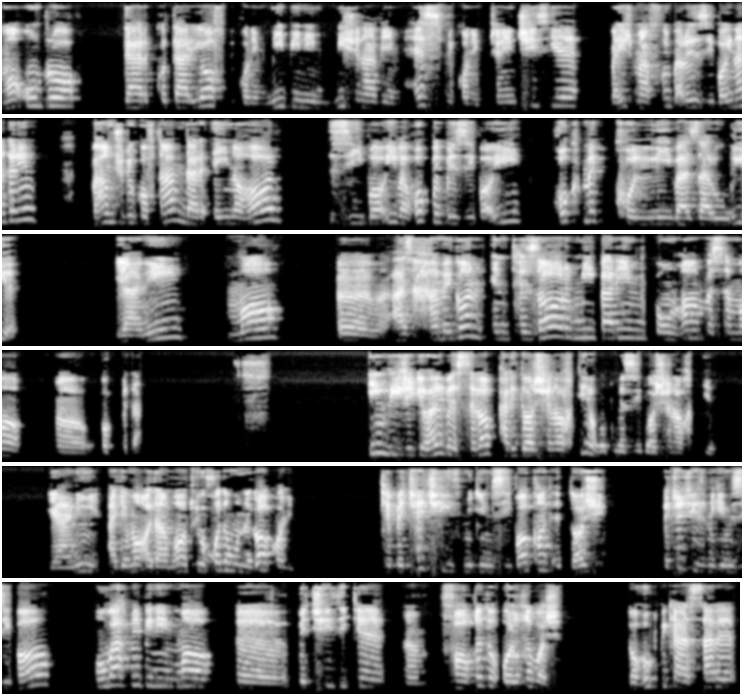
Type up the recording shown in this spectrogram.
ما اون رو درک و دریافت می‌کنیم می‌بینیم میشنویم حس می‌کنیم. چنین چیزیه و هیچ مفهومی برای زیبایی نداریم. و همونجور که گفتم در عین حال زیبایی و حکم به زیبایی حکم کلی و ضروریه. یعنی ما از همگان انتظار می‌بریم که اونها هم مثل ما حکم بدن. این ویژگی های به اصطلاح پریدار شناختی حکم زیبا شناختیه یعنی اگه ما آدم ها توی خودمون نگاه کنیم که به چه چیز میگیم زیبا کانت ادعاشیم به چه چیز میگیم زیبا؟ اون وقت می‌بینیم ما به چیزی که فاقد و علقه باشه. یا حکمی که از سر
